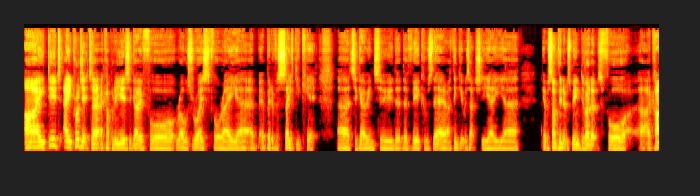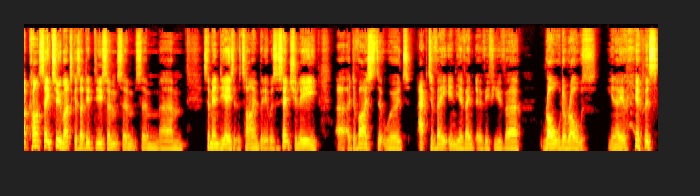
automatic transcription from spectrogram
I did a project uh, a couple of years ago for Rolls Royce for a, uh, a, a bit of a safety kit uh, to go into the, the vehicles there. I think it was actually a uh, it was something that was being developed for. I can't can't say too much because I did do some some some um, some NDAs at the time, but it was essentially a device that would activate in the event of if you've rolled a rolls. You know, it, it was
